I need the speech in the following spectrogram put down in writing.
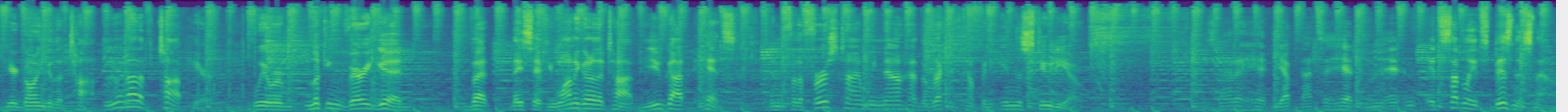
you're going to the top. We were not at the top here. We were looking very good, but they say if you want to go to the top, you've got hits. And for the first time, we now had the record company in the studio. Is that a hit? Yep, that's a hit. And it's suddenly it's business now.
